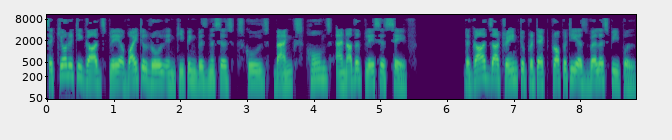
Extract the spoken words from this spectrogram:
Security guards play a vital role in keeping businesses, schools, banks, homes, and other places safe. The guards are trained to protect property as well as people.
